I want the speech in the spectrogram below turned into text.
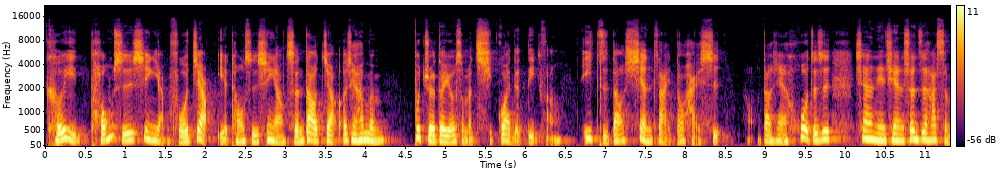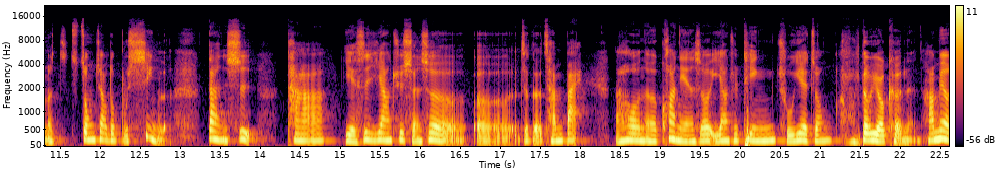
可以同时信仰佛教，也同时信仰神道教，而且他们不觉得有什么奇怪的地方，一直到现在都还是，到现在，或者是现在年轻人，甚至他什么宗教都不信了，但是他也是一样去神社，呃，这个参拜。然后呢，跨年的时候一样去听除夜钟 都有可能。他没有，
